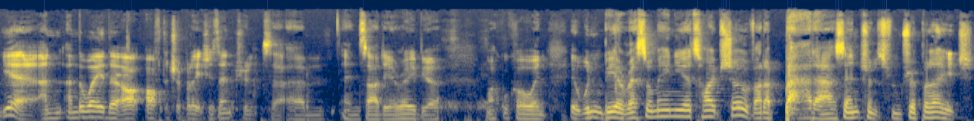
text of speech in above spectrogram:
Yeah, and, and the way that after Triple H's entrance at, um, in Saudi Arabia, Michael Cole went, it wouldn't be a WrestleMania type show without a badass entrance from Triple H.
